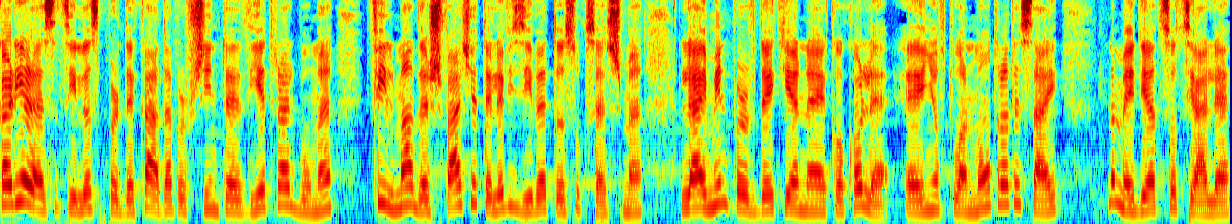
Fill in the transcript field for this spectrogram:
Karriera e së cilës për dekada përfshinte dhjetëra albume, filma dhe shfaqje televizive të suksesshme. Lajmin për vdekjen e Coco Lee e njoftuan motrat e saj në mediat sociale.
